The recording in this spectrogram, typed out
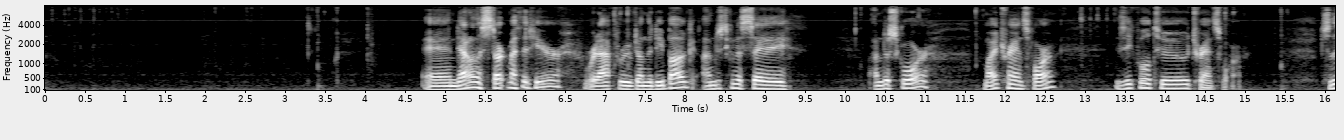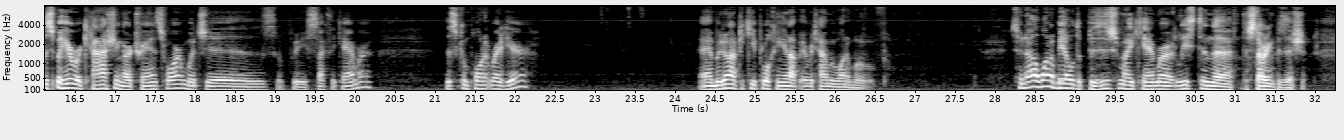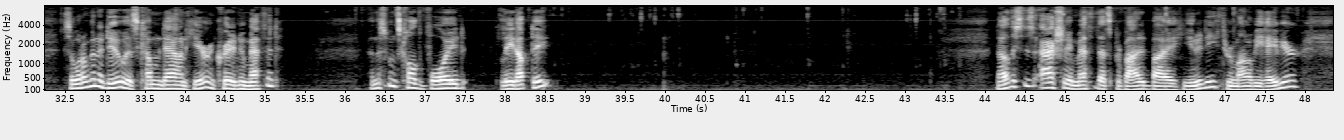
And down on the start method here, right after we've done the debug, I'm just going to say underscore my transform is equal to transform. So this way here we're caching our transform, which is, if we select the camera, this component right here. And we don't have to keep looking it up every time we want to move. So now I want to be able to position my camera at least in the, the starting position. So what I'm going to do is come down here and create a new method. And this one's called void late update. Now this is actually a method that's provided by Unity through MonoBehaviour.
